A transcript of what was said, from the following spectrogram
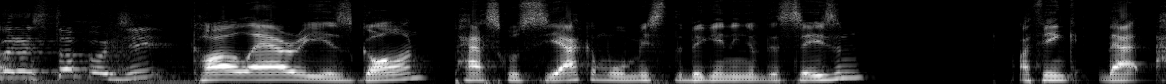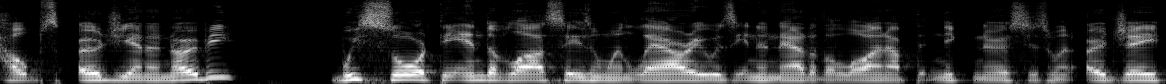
better stop, OG. Kyle Lowry is gone. Pascal Siakam will miss the beginning of the season. I think that helps OG Anunoby. We saw at the end of last season when Lowry was in and out of the lineup that Nick Nurse just went, OG, I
